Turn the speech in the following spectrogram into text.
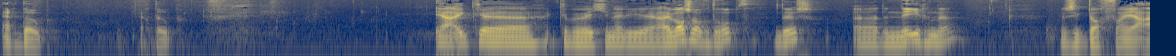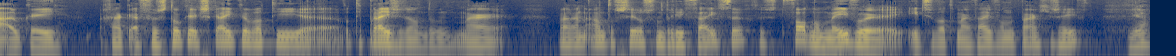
echt dope. Echt dope. Ja, ik, eh, ik heb een beetje naar die... eh, hij was al gedropt, dus. eh, de negende. Dus ik dacht van, ja, oké. ga ik even StockX kijken wat die, wat die prijzen dan doen. Maar er waren een aantal sales van 350. Dus het valt nog mee voor iets wat maar 500 paardjes heeft. Ja.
